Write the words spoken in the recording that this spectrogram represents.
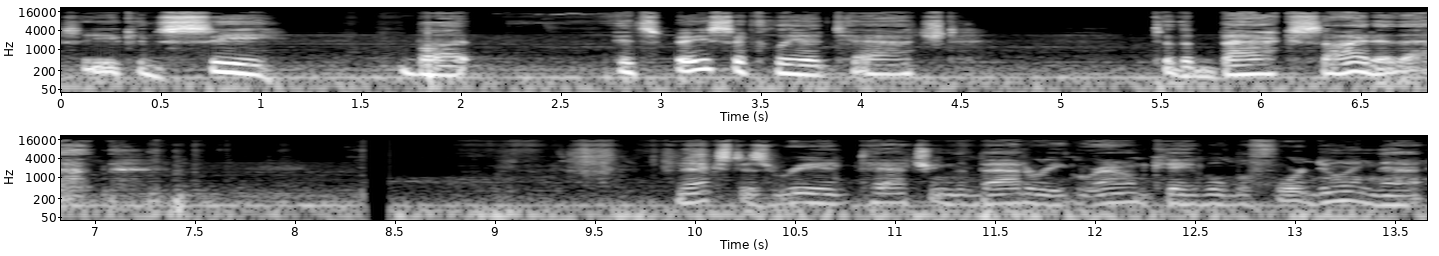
so you can see, but it's basically attached to the back side of that. Next is reattaching the battery ground cable. Before doing that,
